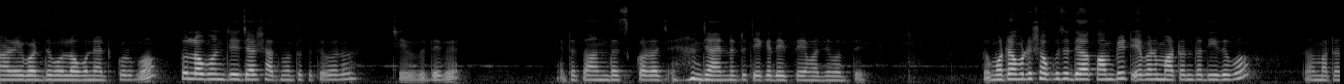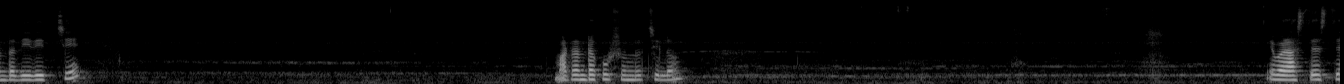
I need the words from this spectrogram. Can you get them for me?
আর এবার দেবো লবণ অ্যাড করব। তো লবণ যে যার স্বাদ মতো খেতে পারো সেভাবে দেবে। এটা তো আন্দাজ করা যায় না, একটু চেকে দেখতে হয় মাঝে মধ্যে। তো মোটামুটি সব কিছু দেওয়া কমপ্লিট এবার মাটনটা দিয়ে দেবো। তো মাটনটা দিয়ে দিচ্ছি। মাটনটা খুব সুন্দর ছিল। এবার আস্তে আস্তে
